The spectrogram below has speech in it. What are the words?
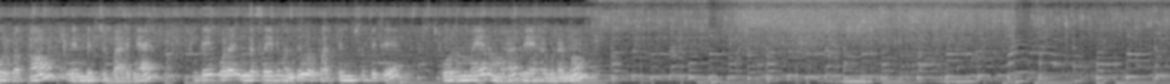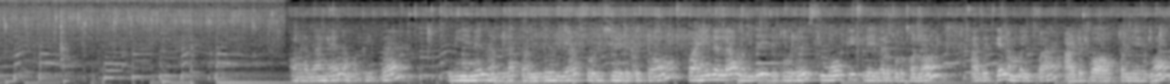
ஒரு பக்கம் வெந்துருச்சு பாருங்கள் இதே போல் இந்த சைடு வந்து ஒரு பத்து நிமிஷத்துக்கு பொறுமையாக நம்ம வேக விடணும். அவ்வளோதாங்க நமக்கு இப்போ மீன் நல்லா தந்தூரியாக பொரித்து எடுத்துட்டோம். ஃபைனலாக வந்து இதுக்கு ஒரு ஸ்மோக்கி ஃப்ளேவர் கொடுக்கணும். அதுக்கு நம்ம இப்போ அடுப்பை ஆஃப் பண்ணிடுவோம்.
